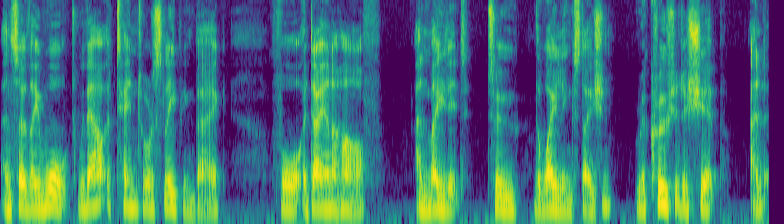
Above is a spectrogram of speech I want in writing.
And so they walked without a tent or a sleeping bag for a day and a half and made it to the whaling station, recruited a ship, and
